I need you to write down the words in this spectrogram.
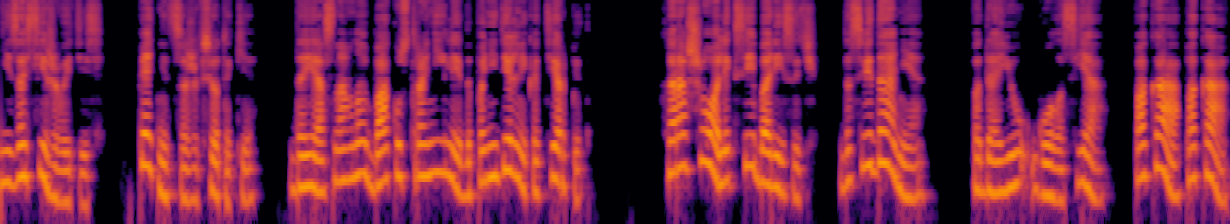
не засиживайтесь, пятница же все-таки. Да и основной бак устранили, до понедельника терпит». «Хорошо, Алексей Борисович, до свидания», — подаю голос я. «Пока, пока».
